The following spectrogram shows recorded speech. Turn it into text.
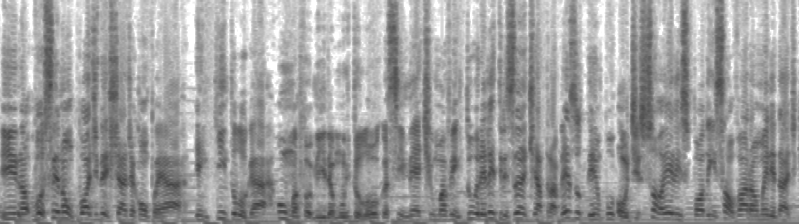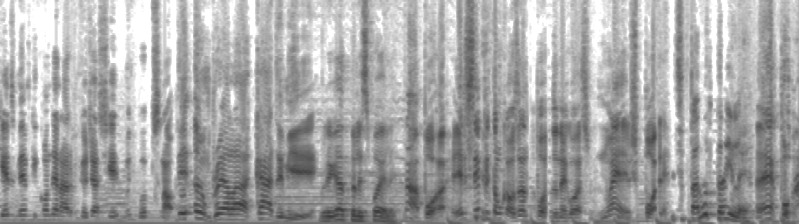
E não- você não pode deixar de acompanhar, em quinto lugar, uma família muito louca se mete em uma aventura eletrizante através do tempo, onde só eles podem salvar a humanidade, que eles mesmo que condenaram, porque eu já achei muito boa por sinal. The Umbrella Academy. Obrigado pelo spoiler. Ah, porra, eles sempre estão causando a porra do negócio, não é spoiler. Isso tá no trailer. É, porra.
